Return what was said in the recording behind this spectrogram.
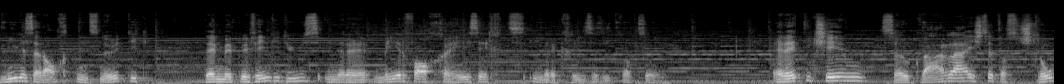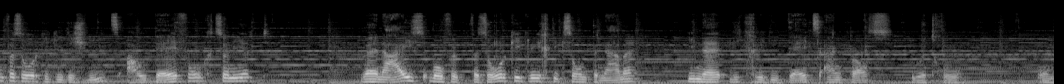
meines Erachtens nötig, denn wir befinden uns in einer mehrfachen Hinsicht in einer Krisensituation. Ein Rettungsschirm soll gewährleisten, dass die Stromversorgung in der Schweiz auch dann funktioniert, wenn eines, das für die Versorgung wichtiges Unternehmen in einen Liquiditätsengpass kommt und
